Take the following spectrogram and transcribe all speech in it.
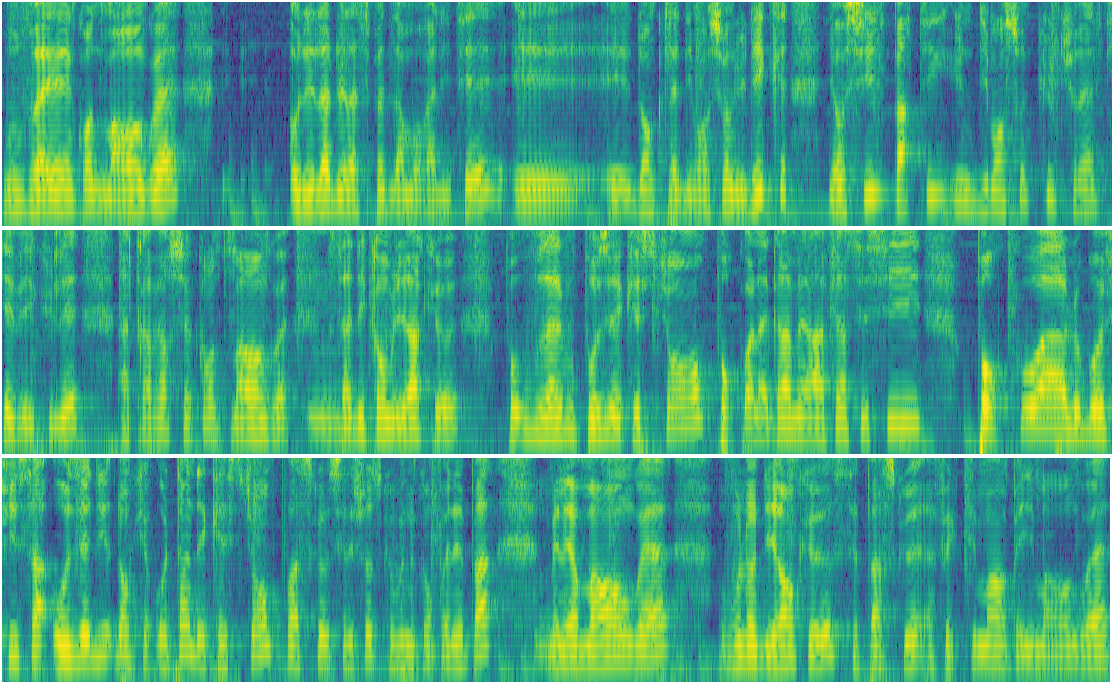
vous voyez un conte marangouais, au-delà de l'aspect de la moralité et, donc la dimension ludique, il y a aussi une partie, une dimension culturelle qui est véhiculée à travers ce conte Mahong. Mm. C'est-à-dire qu'on vous dira que vous allez vous poser des questions, pourquoi la grand-mère a fait ceci, pourquoi le beau-fils a osé dire? Donc autant de questions parce que c'est des choses que vous ne comprenez pas. Mm. Mais les Mahong, vous nous diront que c'est parce que effectivement en pays Mahong,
